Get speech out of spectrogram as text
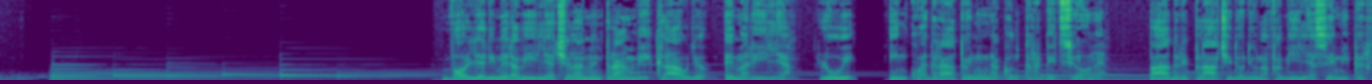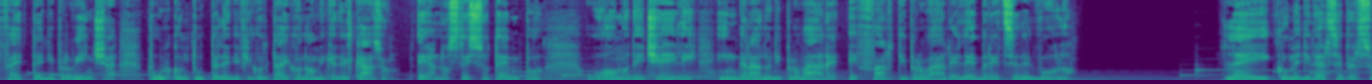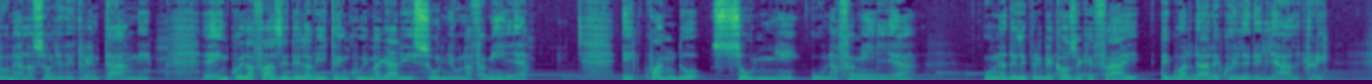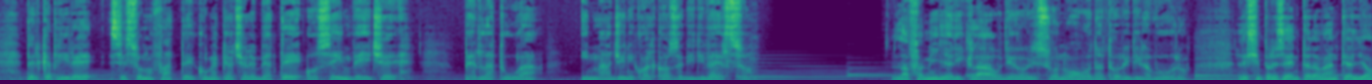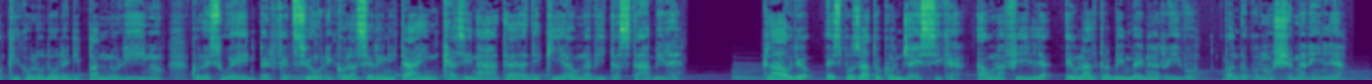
Voglia di meraviglia ce l'hanno entrambi, Claudio e Mariglia. Lui inquadrato in una contraddizione padre placido di una famiglia semi-perfetta e di provincia, pur con tutte le difficoltà economiche del caso, e allo stesso tempo uomo dei cieli, in grado di provare e farti provare le ebbrezze del volo. Lei, come diverse persone alla soglia dei 30 anni, è in quella fase della vita in cui magari sogna una famiglia. E quando sogni una famiglia, una delle prime cose che fai è guardare quelle degli altri per capire se sono fatte come piacerebbe a te o se invece, per la tua, immagini qualcosa di diverso. La famiglia di Claudio, il suo nuovo datore di lavoro, le si presenta davanti agli occhi con l'odore di pannolino, con le sue imperfezioni, con la serenità incasinata di chi ha una vita stabile. Claudio è sposato con Jessica, ha una figlia e un'altra bimba in arrivo quando conosce Mariglia.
